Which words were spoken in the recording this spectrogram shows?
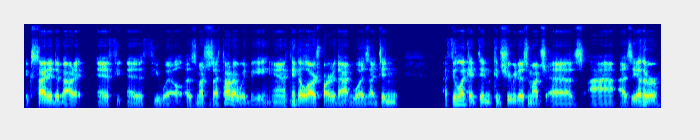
excited about it, if if you will, as much as I thought I would be. And I think a large part of that was I didn't. I feel like I didn't contribute as much as uh, as the other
